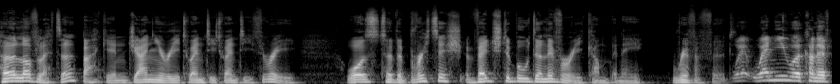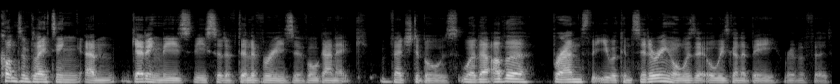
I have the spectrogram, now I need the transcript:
Her love letter back in January 2023 was to the British vegetable delivery company Riverford. When you were kind of contemplating um, getting these these sort of deliveries of organic vegetables, were there other brands that you were considering, or was it always going to be Riverford?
